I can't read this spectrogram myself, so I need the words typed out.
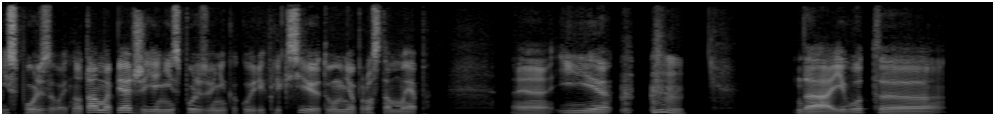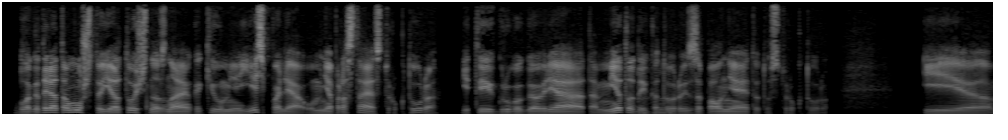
использовать. Но там, опять же, я не использую никакую рефлексию, это у меня просто. Э, и да, и вот э, благодаря тому, что я точно знаю, какие у меня есть поля, у меня простая структура, и ты, грубо говоря, там методы, uh-huh. которые заполняют эту структуру. И э,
